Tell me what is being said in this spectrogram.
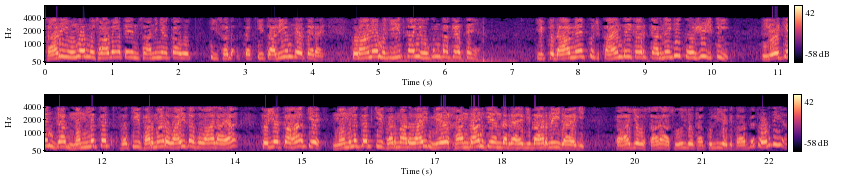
ساری عمر مساوات انسانیہ کا وہ کی تعلیم دیتے رہے۔ قرآن مجید کا یہ حکم کا کہتے ہیں؟ ابتدا میں کچھ قائم بھی کر کرنے کی کوشش کی، لیکن جب مملکت کی فرما روائی کا سوال آیا، تو یہ کہا کہ مملکت کی فرما روائی میرے خاندان کے اندر رہے گی، باہر نہیں جائے گی۔ کہا کہ وہ سارا اصول جو تھا کلیے کے طور پہ توڑ دیا۔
